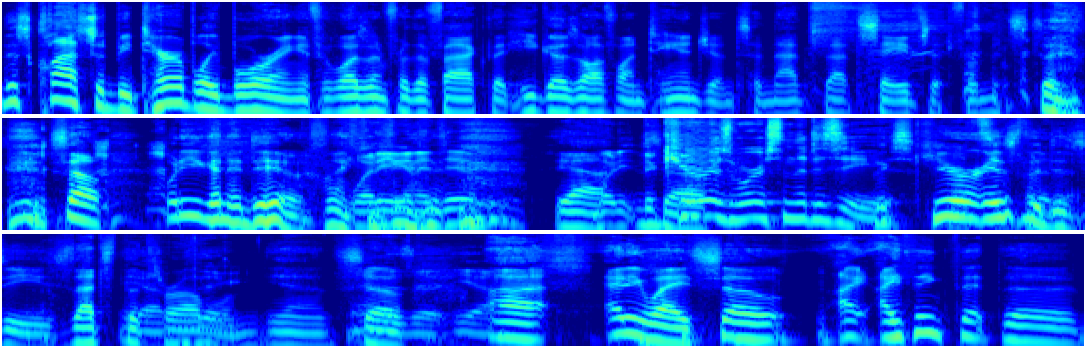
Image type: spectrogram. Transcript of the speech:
this class would be terribly boring if it wasn't for the fact that he goes off on tangents, and that that saves it from its." so, what are you going to do? Like, What are you going to do? yeah, you- the so cure is worse than the disease. the cure Let's is the put it- disease. That's the Yeah, problem. Yeah. So, is it, yeah. uh, anyway, so I, I think that the,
